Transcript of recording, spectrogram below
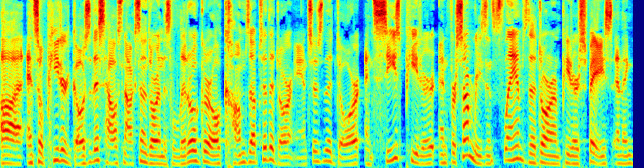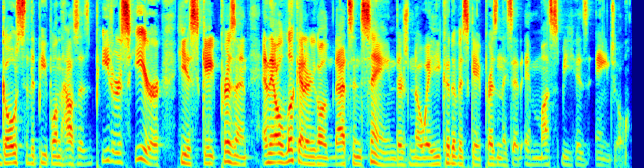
Uh, and so Peter goes to this house, knocks on the door, and this little girl comes up to the door, answers the door, and sees Peter, and for some reason slams the door on Peter's face, and then goes to the people in the house says, Peter's here. He escaped prison. And they all look at her and go, That's insane. There's no way he could have escaped prison. They said, It must be his angel.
